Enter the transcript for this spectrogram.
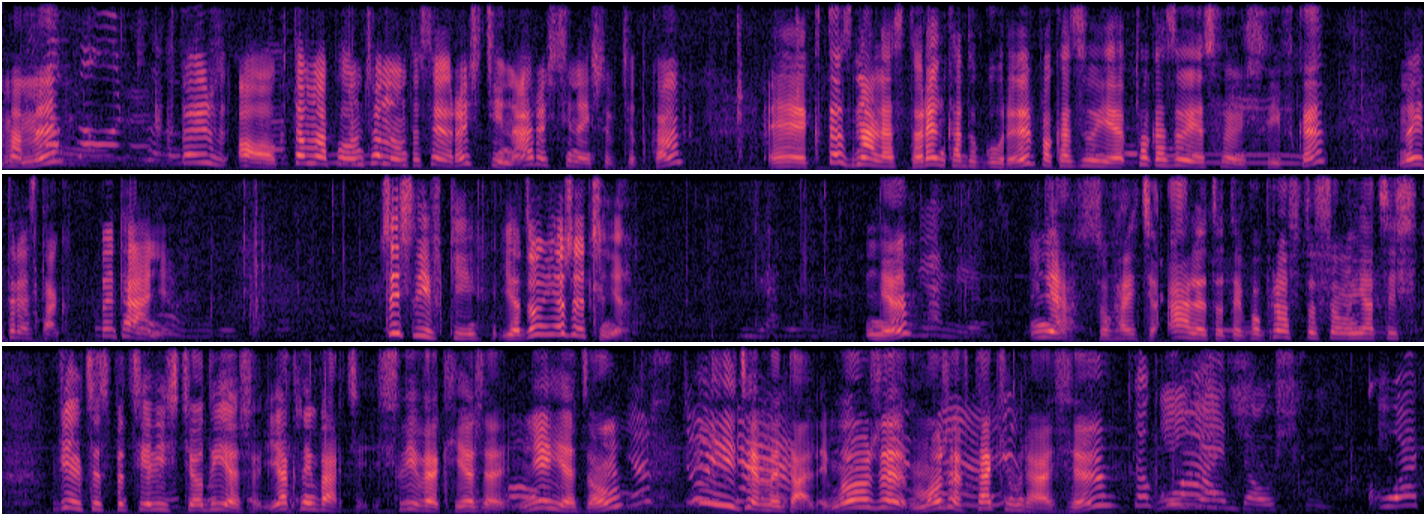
Mamy? Kto już, o, kto ma połączoną, to sobie rościna, rościna i szybciutko. E, Kto znalazł, to ręka do góry, pokazuje, pokazuje swoją śliwkę. No i teraz tak, pytanie. Czy śliwki jedzą jeże, czy nie? Nie? Nie, słuchajcie, ale tutaj po prostu są jacyś wielcy specjaliści od jeży. Jak najbardziej. Śliwek jeże nie jedzą. I idziemy dalej. Może, może w takim razie, To kładź. Kładź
